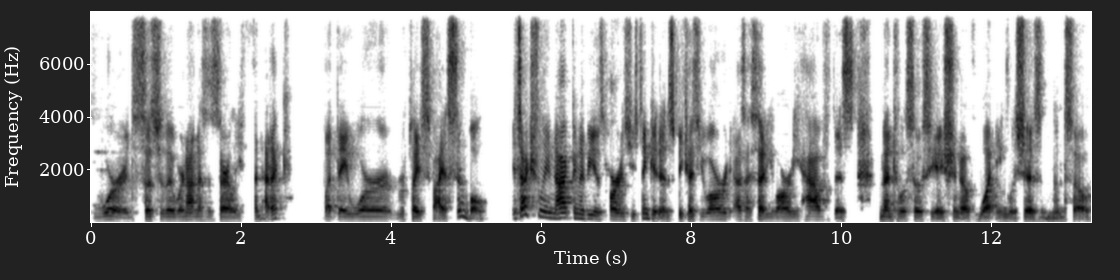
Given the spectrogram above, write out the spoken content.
words such that they were not necessarily phonetic, but they were replaced by a symbol. It's actually not going to be as hard as you think it is because you already as i said you already have this mental association of what english is and, and so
